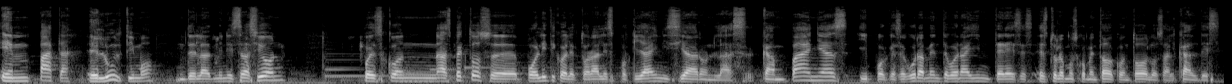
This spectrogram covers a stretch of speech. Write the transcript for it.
empata el último de la administración pues con aspectos eh, político-electorales, porque ya iniciaron las campañas y porque seguramente, bueno, hay intereses, esto lo hemos comentado con todos los alcaldes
